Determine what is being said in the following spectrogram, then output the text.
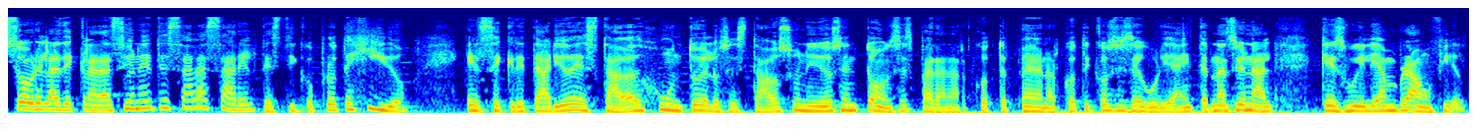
Sobre las declaraciones de Salazar, el testigo protegido, el secretario de Estado adjunto de los Estados Unidos entonces para Narcóticos y Seguridad Internacional, que es William Brownfield,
